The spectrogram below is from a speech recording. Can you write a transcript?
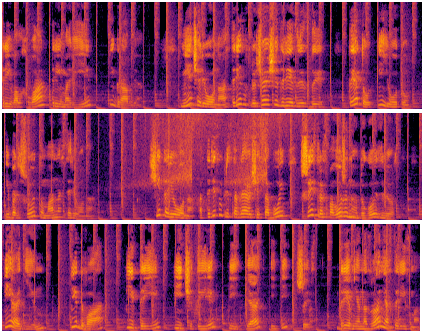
Три Волхва, Три Марии и Грабли. Меч Ориона – астеризм, включающий две звезды – Тету и Йоту и большую туманность Ориона. Щит Ориона – астеризм, представляющий собой шесть расположенных дугой звезд – Пи-1, Пи-2, Пи-3, Пи-4, Пи-5 и Пи-6. Древнее название астеризма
